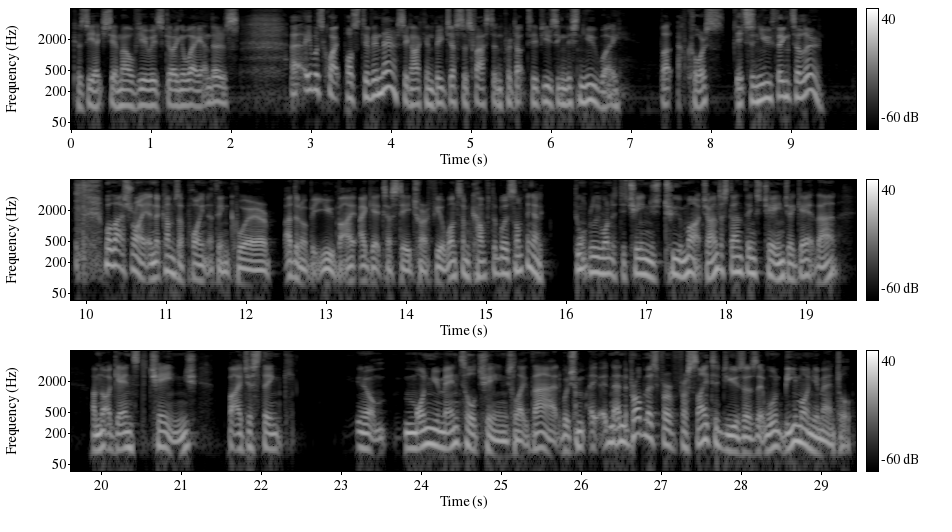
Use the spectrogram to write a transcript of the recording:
because the HTML view is going away. And there's, uh, it was quite positive in there, saying I can be just as fast and productive using this new way. But of course, it's a new thing to learn. Well, that's right. And there comes a point, I think, where I don't know about you, but I, I get to a stage where I feel once I'm comfortable with something, I don't really want it to change too much. I understand things change. I get that. I'm not against change, but I just think, you know, monumental change like that, which, and the problem is for, for sighted users, it won't be monumental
